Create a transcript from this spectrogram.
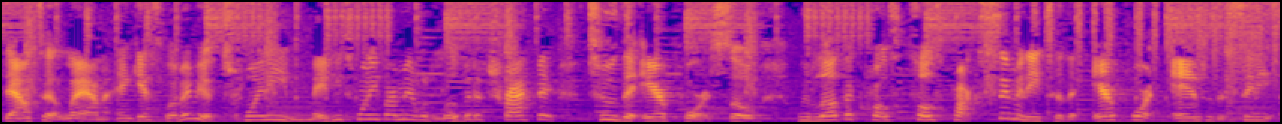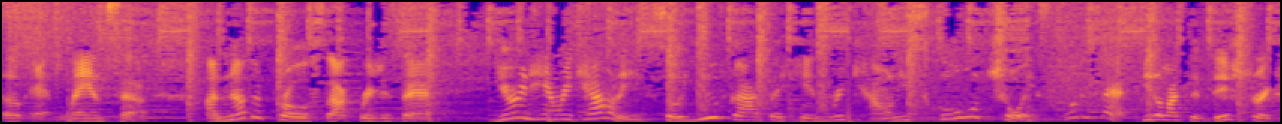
down to Atlanta. And guess what? Maybe a 20, maybe 25 minute with a little bit of traffic to the airport. So we love the close, close proximity to the airport and to the city of Atlanta. Another pro of Stockbridge is that you're in Henry County, so you've got the Henry County school choice. What is that? You don't like the district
